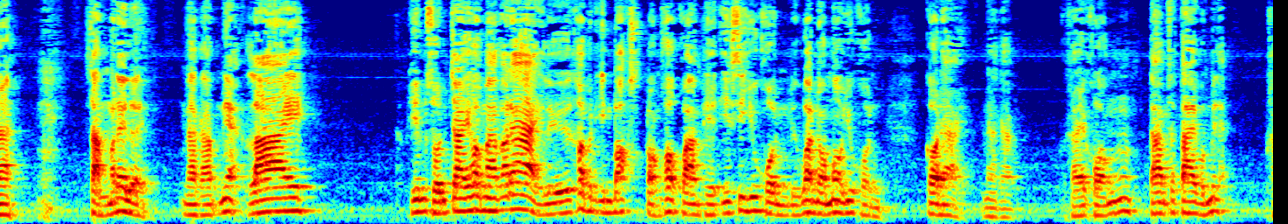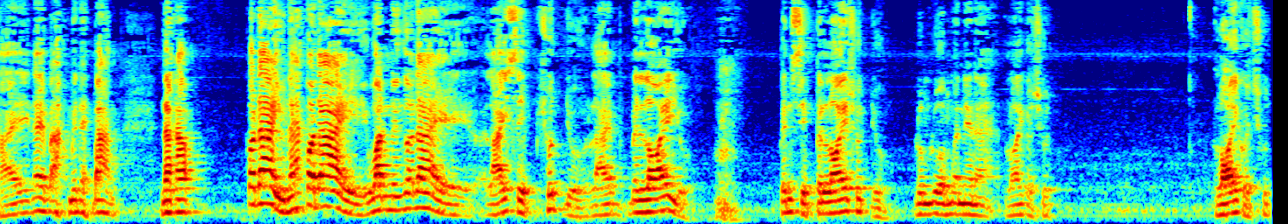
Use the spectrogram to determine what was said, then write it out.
นะสั่งมาได้เลยนะครับ เนี่ยไลน์พิมพ์สนใจเข้ามาก็ได้ หรือเข้าเป็นอินบ็อกซ์กล่องข้อความเพจ Easy ยุคน หรือว่า Normal ยุคนก็ได้นะครับ ขายของตามสไตล์ผมนี่แหละ ขายได้บ้างไม่ได้บ้างนะครับ ก็ได้อยู่นะ ก็ได้ วันหนึ่งก็ได้หลายสิบชุดอยู่ หลายเป็นร้อยอยู่ เป็นสิบเป็นร้อยชุดอยู่ รวมๆกันเนี่ยนะร้อยกว่าชุดร้อยกว่าชุด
